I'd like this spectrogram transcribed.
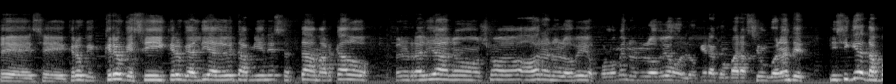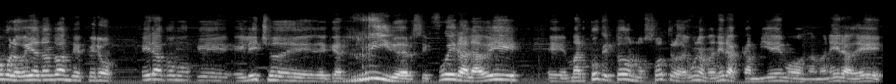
sí, sí, creo que, creo que sí, creo que al día de hoy también eso está marcado, pero en realidad no, yo ahora no lo veo, por lo menos no lo veo lo que era comparación con antes, ni siquiera tampoco lo veía tanto antes, pero era como que el hecho de, que River se fuera a la B eh, marcó que todos nosotros de alguna manera cambiemos la manera de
